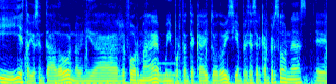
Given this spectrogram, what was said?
Y estaba yo sentado en una avenida Reforma, muy importante acá y todo, y siempre se acercan personas eh,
